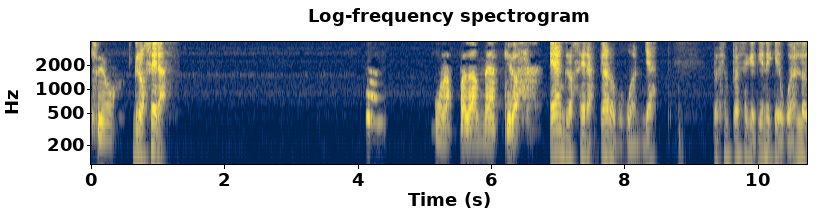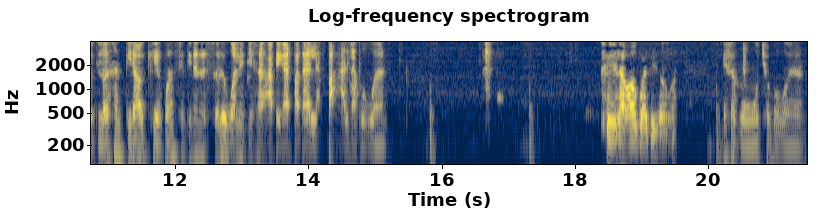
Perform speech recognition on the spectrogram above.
Sí. Groseras. Unas patadas medio asquerosas. eran groseras, claro, pues weón, ya. Por ejemplo, esa que tiene que el weón lo, lo dejan tirado, que el weón se tira en el suelo y el weón le empieza a pegar patadas en la espalda, pues weón. Sí, la va acuática, weón. Eso es mucho, pues weón.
